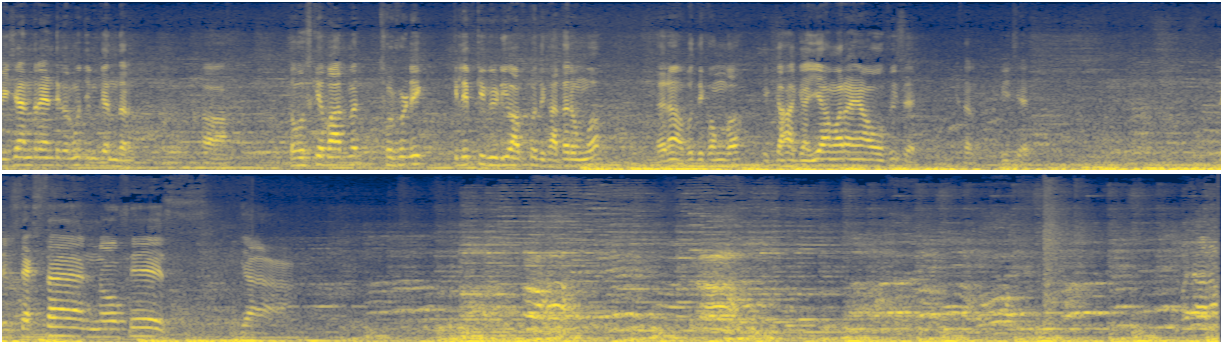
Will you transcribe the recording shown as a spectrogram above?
पीछे अंदर एंट्री करूँगा जिम के अंदर। हाँ तो उसके बाद मैं छोटी छोटी क्लिप की वीडियो आपको दिखाता रहूँगा, है ना? वो दिखाऊँगा कि कहाँ क्या ये हमारा यहाँ ऑफ़िस है। इधर पीछे। रिसेप्शन ऑफ़िस या। मज़ा आ रहा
